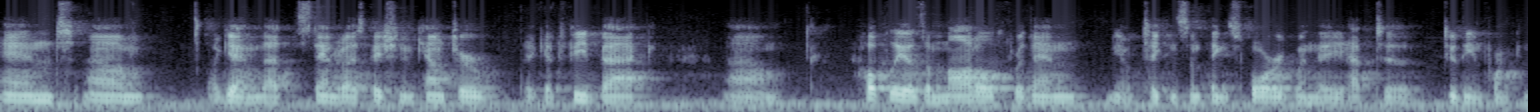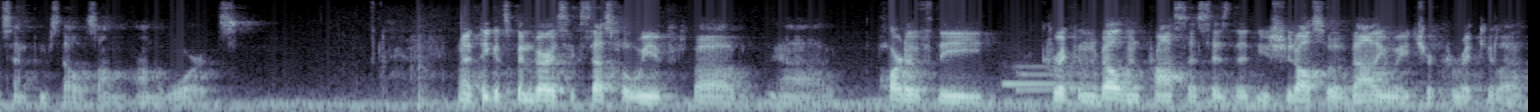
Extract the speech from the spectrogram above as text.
And um, again, that standardized patient encounter, they get feedback. um, hopefully as a model for then you know taking some things forward when they have to do the informed consent themselves on, on the wards. And I think it's been very successful. We've uh, uh, part of the curriculum development process is that you should also evaluate your curricula.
